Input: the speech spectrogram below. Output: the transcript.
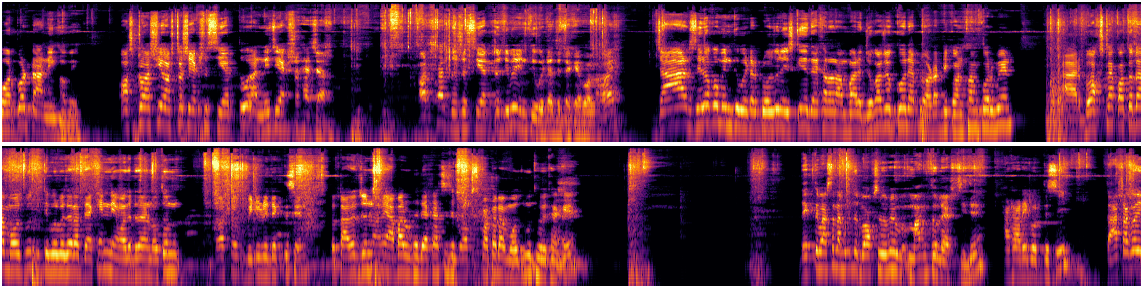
পর পর টার্নিং হবে। অষ্টআশি অষ্টআশি একশো ছিয়াত্তর আর নিচে একশো হ্যাচার অর্থাৎ দুশো ছিয়াত্তর জিবির ইনকিউবেটার যেটাকে বলা হয়। যার যেরকম ইনকিউবেটার প্রয়োজন স্ক্রিনে দেখানো নাম্বারে যোগাযোগ করে আপনি অর্ডারটি কনফার্ম করবেন। আর বক্সটা কতটা মজবুত ইতিপূর্বে যারা দেখেননি, আমাদের যারা নতুন দর্শক ভিডিওটি দেখতেছেন, তো তাদের জন্য আমি আবার উঠে দেখাচ্ছি যে বক্স কতটা মজবুত হয়ে থাকে। দেখতে পাচ্ছেন, আমি কিন্তু বক্সের উপরে মাথা তুলে আসছি যে হাঁটাহাঁটি করতেছি। তো আশা করি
